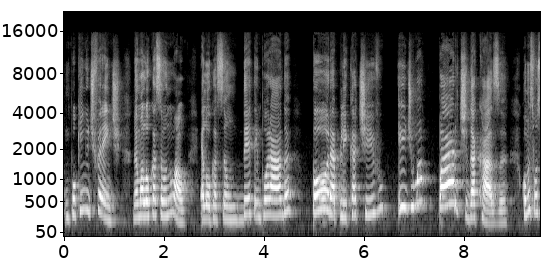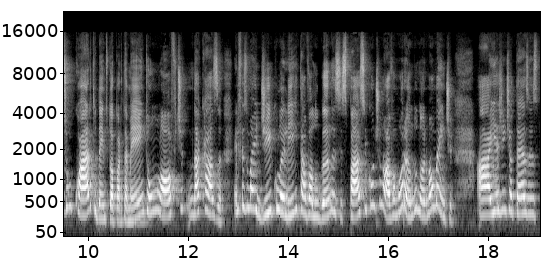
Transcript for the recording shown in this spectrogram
um pouquinho diferente. Não é uma locação anual, é locação de temporada por aplicativo e de uma parte da casa como se fosse um quarto dentro do apartamento ou um loft da casa. Ele fez uma edícula ali, estava alugando esse espaço e continuava morando normalmente. Aí a gente até às vezes,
